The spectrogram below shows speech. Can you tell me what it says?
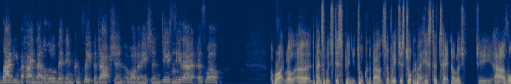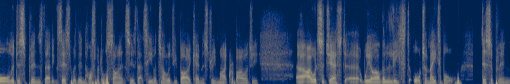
lagging behind that a little bit in complete adoption of automation. Do you mm. see that as well? Right. Well, uh, it depends which discipline you're talking about. So, if we're just talking about histotechnology, out of all the disciplines that exist within the hospital sciences, that's hematology, biochemistry, microbiology, uh, I would suggest uh, we are the least automatable discipline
